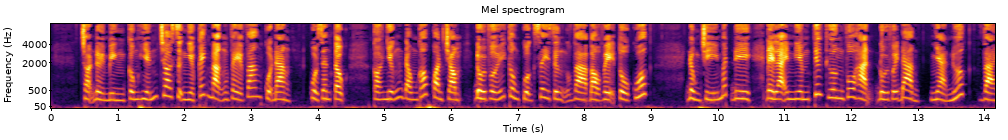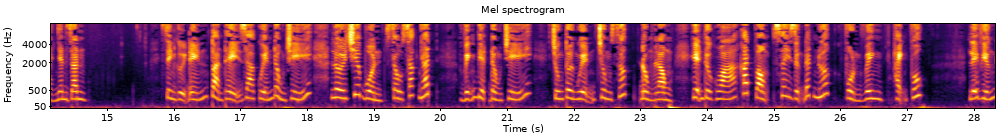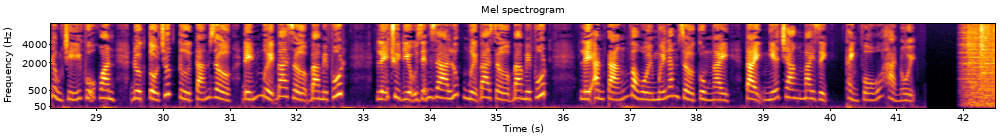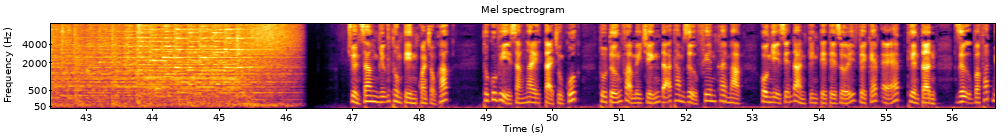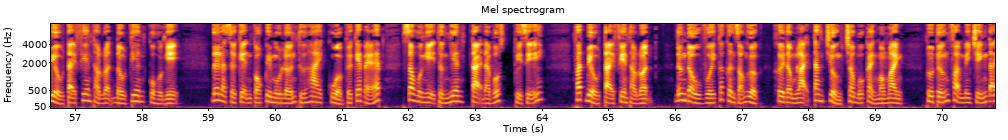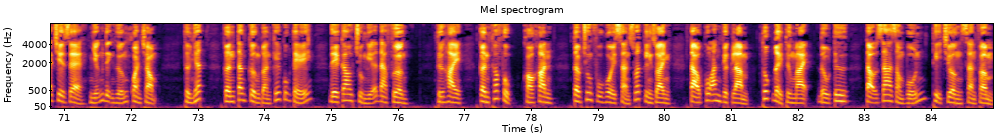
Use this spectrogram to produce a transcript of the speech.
Chọn đời mình công hiến cho sự nghiệp cách mạng vẻ vang của Đảng, của dân tộc, có những đóng góp quan trọng đối với công cuộc xây dựng và bảo vệ Tổ quốc. Đồng chí mất đi để lại niềm tiếc thương vô hạn đối với Đảng, Nhà nước và nhân dân. Xin gửi đến toàn thể gia quyến đồng chí lời chia buồn sâu sắc nhất. Vĩnh biệt đồng chí, chúng tôi nguyện chung sức, đồng lòng, hiện thực hóa khát vọng xây dựng đất nước phồn vinh, hạnh phúc. Lễ viếng đồng chí Vũ Khoan được tổ chức từ 8 giờ đến 13 giờ 30 phút Lễ truy điệu diễn ra lúc 13 giờ 30 phút. lễ an táng vào hồi 15 giờ cùng ngày tại Nghĩa Trang Mai Dịch, thành phố Hà Nội. Chuyển sang những thông tin quan trọng khác. Thưa quý vị, sáng nay tại Trung Quốc, Thủ tướng Phạm Minh Chính đã tham dự phiên khai mạc Hội nghị Diễn đàn Kinh tế Thế giới WEF Thiên Tân, dự và phát biểu tại phiên thảo luận đầu tiên của hội nghị. Đây là sự kiện có quy mô lớn thứ hai của WEF sau hội nghị thường niên tại Davos, Thụy Sĩ. Phát biểu tại phiên thảo luận, đương đầu với các cơn gió ngược, khởi động lại tăng trưởng trong bối cảnh mong manh, Thủ tướng Phạm Minh Chính đã chia sẻ những định hướng quan trọng. Thứ nhất, cần tăng cường đoàn kết quốc tế, đề cao chủ nghĩa đa phương. Thứ hai, cần khắc phục khó khăn, tập trung phục hồi sản xuất kinh doanh, tạo công ăn việc làm, thúc đẩy thương mại, đầu tư, tạo ra dòng vốn, thị trường, sản phẩm.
